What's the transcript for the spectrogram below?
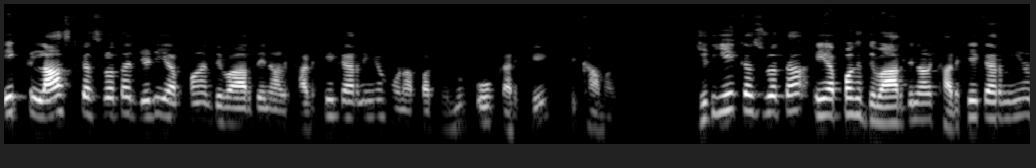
ਇੱਕ ਲਾਸਟ ਕਸਰਤ ਆ ਜਿਹੜੀ ਆਪਾਂ ਦੀਵਾਰ ਦੇ ਨਾਲ ਖੜ ਕੇ ਕਰਨੀ ਆ, ਹੁਣ ਆਪਾਂ ਤੁਹਾਨੂੰ ਉਹ ਕਰਕੇ ਦਿਖਾਵਾਂਗੇ। ਜਿਹੜੀ ਇਹ ਕਸਰਤ ਆ, ਇਹ ਆਪਾਂ ਦੀਵਾਰ ਦੇ ਨਾਲ ਖੜ ਕੇ ਕਰਨੀ ਆ,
